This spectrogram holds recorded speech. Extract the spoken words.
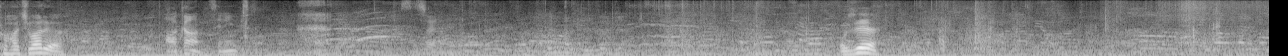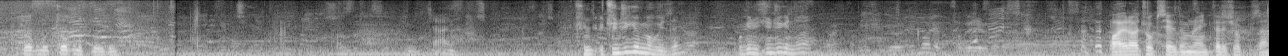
Şu haç var ya. Hakan senin Sen söyle. Ozi. Çok mut çok mutluydum. Yani. Üçüncü, üçüncü gün mü bu bizim? Bugün üçüncü gün değil mi? Bayrağı çok sevdim. Renkleri çok güzel.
